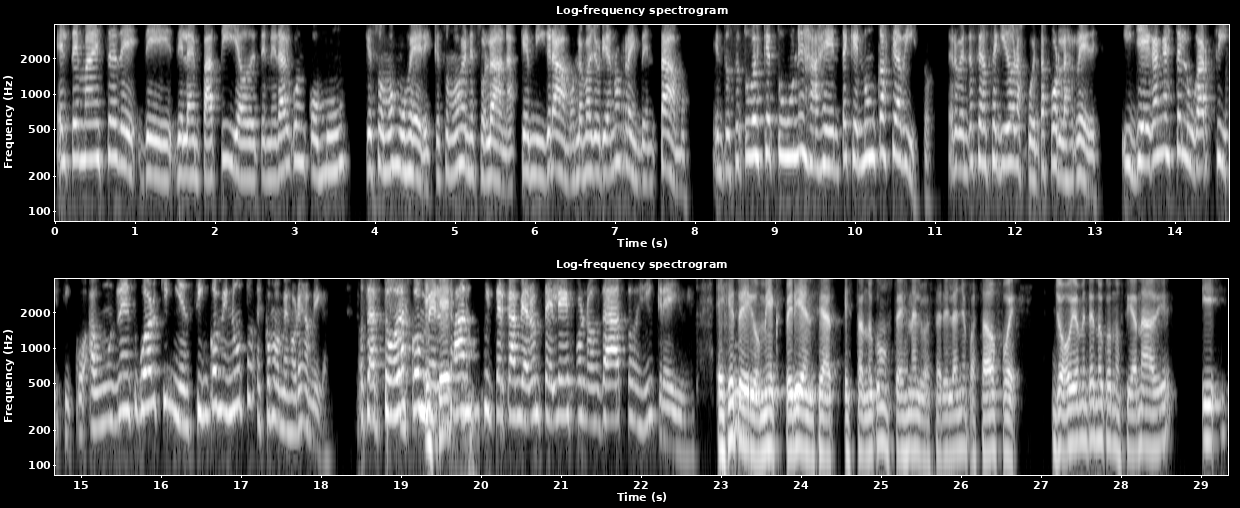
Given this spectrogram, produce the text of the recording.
el tema ese de, de, de la empatía o de tener algo en común, que somos mujeres, que somos venezolanas, que emigramos, la mayoría nos reinventamos. Entonces tú ves que tú unes a gente que nunca se ha visto, de repente se han seguido las cuentas por las redes y llegan a este lugar físico, a un networking y en cinco minutos es como mejores amigas. O sea, todas conversando, intercambiaron teléfonos, datos, es increíble. Es que te digo, mi experiencia estando con ustedes en el bazar el año pasado fue, yo obviamente no conocía a nadie y,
